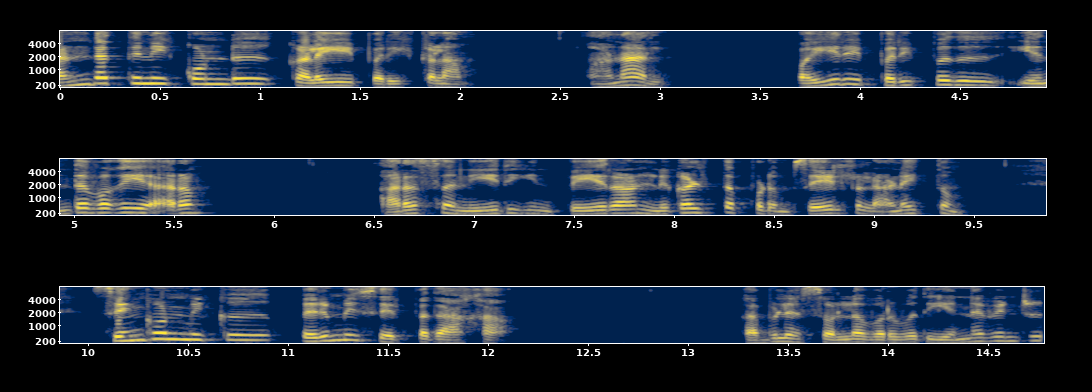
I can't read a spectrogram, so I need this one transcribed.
தண்டத்தினை கொண்டு களையை பறிக்கலாம். ஆனால் பயிரை பறிப்பது எந்த வகை அறம்? அரச நீதியின் பெயரால் நிகழ்த்தப்படும் செயல்கள் அனைத்தும் செங்கொன்மைக்கு பெருமை சேர்ப்பதாகா? கபிலர் சொல்ல வருவது என்னவென்று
